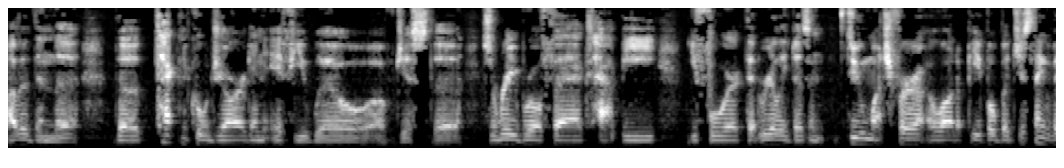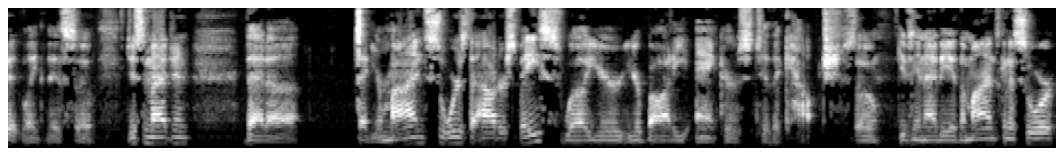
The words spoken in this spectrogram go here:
other than the the technical jargon, if you will, of just the cerebral effects, happy, euphoric, that really doesn't do much for a lot of people. But just think of it like this: so just imagine that uh, that your mind soars to outer space, while your your body anchors to the couch. So gives you an idea. The mind's going to soar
